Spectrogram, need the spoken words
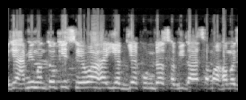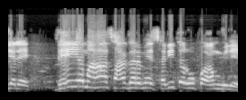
म्हणजे आम्ही म्हणतो की सेवा हा यज्ञ कुंड सविदा सम हमजले ध्येय महासागर मे सरित रूप हम मिले.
